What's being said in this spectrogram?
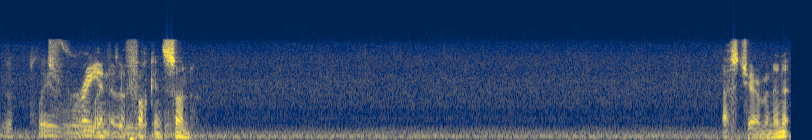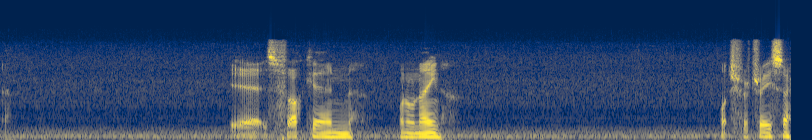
There's a plane It's right into the fucking sun. That's German, innit? Yeah, it's fucking 109. Watch for Tracer.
